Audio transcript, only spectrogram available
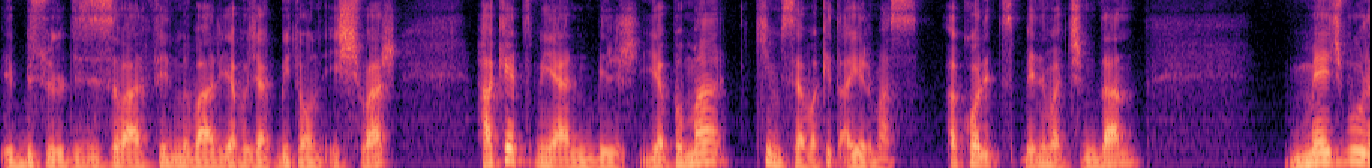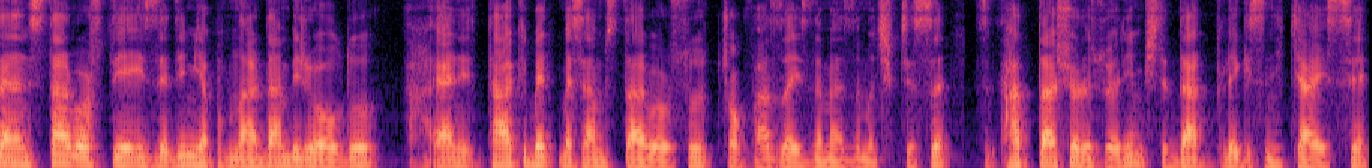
bir sürü dizisi var, filmi var, yapacak bir ton iş var. Hak etmeyen bir yapıma kimse vakit ayırmaz. Akolit benim açımdan mecburen Star Wars diye izlediğim yapımlardan biri oldu. Yani takip etmesem Star Wars'u çok fazla izlemezdim açıkçası. Hatta şöyle söyleyeyim işte Darth Plagueis'in hikayesi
